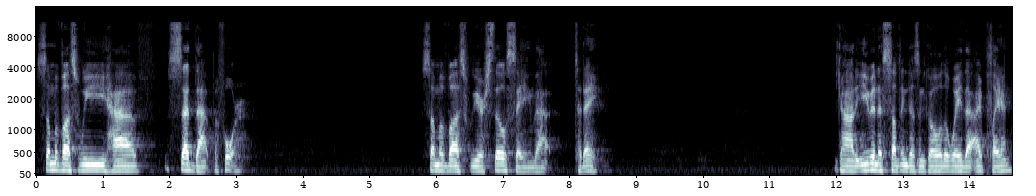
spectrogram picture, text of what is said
Some of us, we have said that before. Some of us, we are still saying that today. God, even if something doesn't go the way that I plan,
